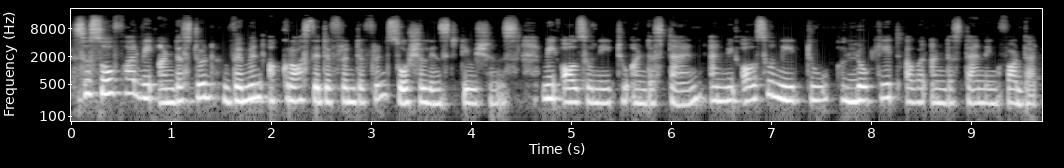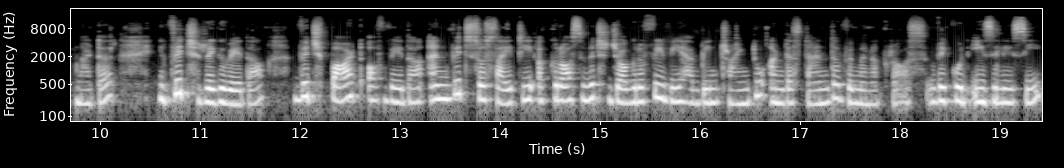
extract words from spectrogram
So, so far we understood women across the different different social institutions. We also need to understand and we also need to locate our understanding for that matter which Rig Veda, which part of Veda and which society across which geography we have been trying to understand the women across. We could easily see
